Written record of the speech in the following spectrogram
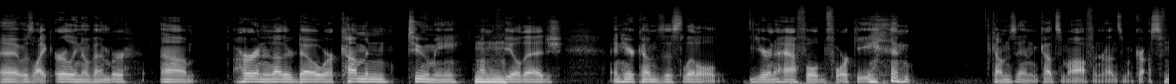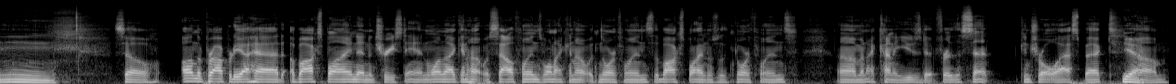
Uh, it was like early November. Um, her and another doe were coming to me on the field edge, and here comes this little year and a half old Forky and comes in and cuts him off and runs him across the field. So on the property, I had a box blind and a tree stand. One I can hunt with south winds, one I can hunt with north winds. The box blind was with north winds, um, and I kind of used it for the scent control aspect. Yeah. Um,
